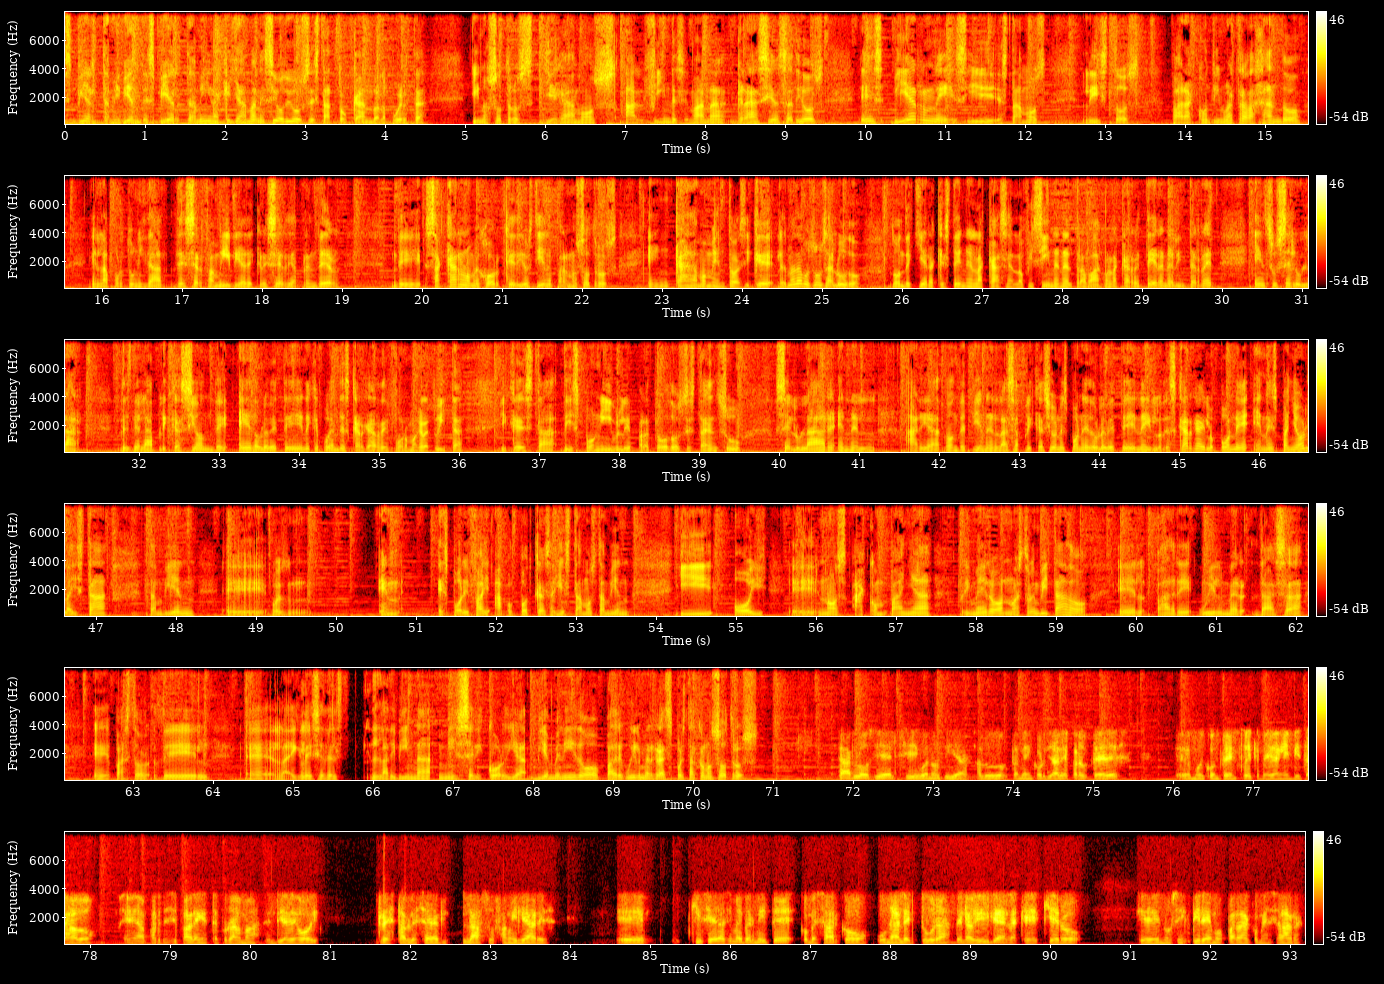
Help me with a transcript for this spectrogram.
Despierta, mi bien, despierta. Mira que ya amaneció Dios, está tocando a la puerta. Y nosotros llegamos al fin de semana. Gracias a Dios. Es viernes y estamos listos para continuar trabajando en la oportunidad de ser familia, de crecer, de aprender, de sacar lo mejor que Dios tiene para nosotros en cada momento. Así que les mandamos un saludo donde quiera que estén, en la casa, en la oficina, en el trabajo, en la carretera, en el internet, en su celular, desde la aplicación de EWTN que pueden descargar de forma gratuita y que está disponible para todos. Está en su celular, en el área donde tienen las aplicaciones, pone EWTN y lo descarga y lo pone en español. Ahí está también, eh, pues, en Spotify, Apple Podcast, ahí estamos también. Y hoy eh, nos acompaña primero nuestro invitado, el padre Wilmer Daza, eh, pastor de eh, la iglesia de la Divina Misericordia. Bienvenido, padre Wilmer, gracias por estar con nosotros. Carlos y Elsie, buenos días. Saludos también cordiales para ustedes. muy contento de que me hayan invitado a participar en este programa el día de hoy restablecer lazos familiares. Eh, quisiera, si me permite, comenzar con una lectura de la Biblia en la que quiero que nos inspiremos para comenzar,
